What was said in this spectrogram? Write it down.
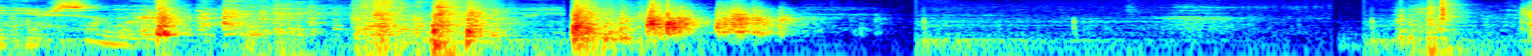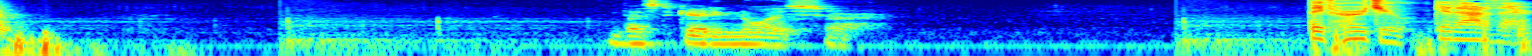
in here somewhere. Investigating noise, sir. They've heard you. Get out of there.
